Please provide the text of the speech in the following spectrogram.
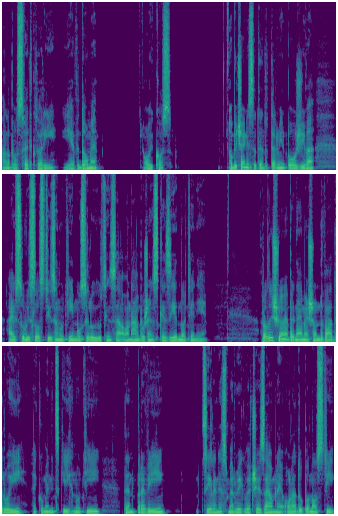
alebo svet, ktorý je v dome, oikos. Obyčajne sa tento termín používa aj v súvislosti s hnutím usilujúcim sa o náboženské zjednotenie. Rozlišujeme pre najmenšom dva druhy ekumenických hnutí. Ten prvý cieľene smeruje k väčšej zájomnej ohľaduplnosti,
